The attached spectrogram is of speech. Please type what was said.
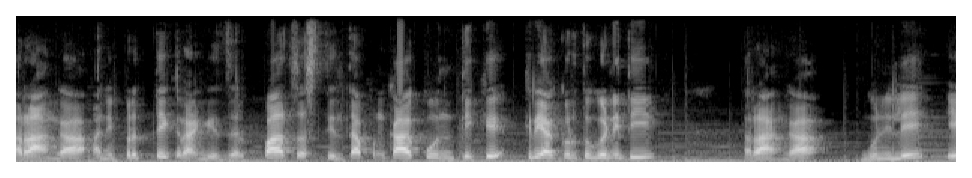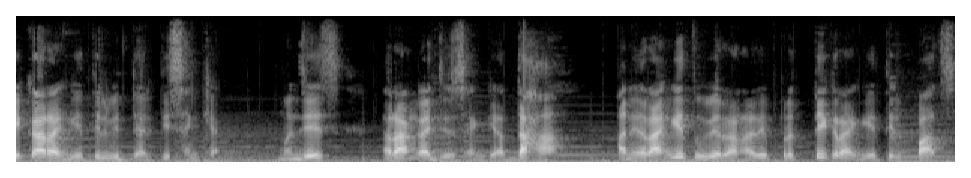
रांगा आणि प्रत्येक रांगेत जर पाच असतील तर आपण काय कोणती के- क्रिया करतो गणिती? रांगा गुणिले एका रांगेतील विद्यार्थी संख्या. म्हणजेच रांगांची संख्या दहा आणि रांगेत उभे राहणारे प्रत्येक रांगेतील पाच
